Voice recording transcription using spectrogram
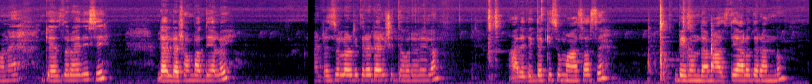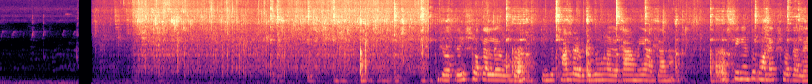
মানে গ্যাস ধরাই দিছি, ডালটা সম্বাদ দিয়া লই। একটা চুলার ভিতরে ডাল সিদ্ধ করে রইলাম আর এদিক দিয়ে কিছু মাছ আছে, বেগুন দা মাছ দিয়ে আলু দিয়ে যতই সকালে উঠো, কিন্তু ঠান্ডার ভিতরে যেমন লাগে কামই আজ্ঞা না উঠছি কিন্তু অনেক সকালে,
